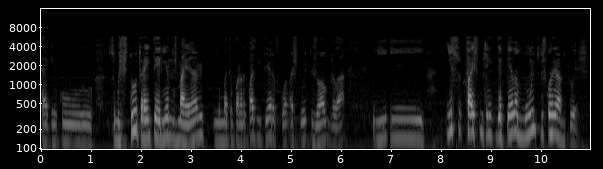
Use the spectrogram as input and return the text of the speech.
técnico substituto, né, interino de Miami, numa temporada quase inteira, ficou acho que oito jogos lá. E, e, isso faz com que ele dependa muito dos coordenadores.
